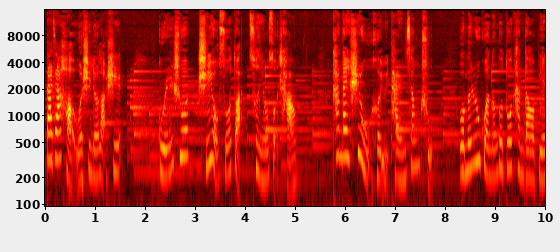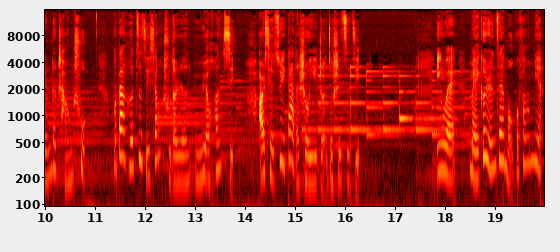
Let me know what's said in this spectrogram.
大家好，我是刘老师。古人说：“尺有所短，寸有所长。”看待事物和与他人相处，我们如果能够多看到别人的长处，不但和自己相处的人愉悦欢喜，而且最大的受益者就是自己。因为每个人在某个方面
